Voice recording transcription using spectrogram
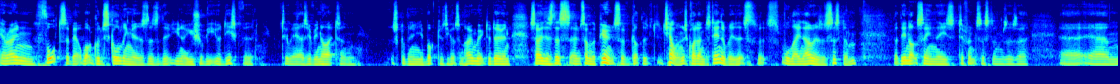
our own thoughts about what good schooling is, is that, you know, you should be at your desk for two hours every night and scribbling in your book because you've got some homework to do. And so there's this, um, some of the parents have got the challenge, quite understandably, that's, that's all they know is a system, but they're not seeing these different systems as a, uh, um,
